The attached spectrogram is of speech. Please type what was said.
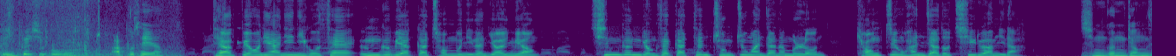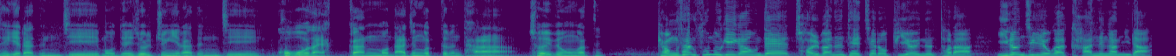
힘 빼시고 아프세요? 대학병원이 아닌 이곳에 응급의학과 전문의는 10명. 심근경색 같은 중증 환자는 물론 경증 환자도 치료합니다. 심근경색이라든지 뭐 뇌졸중이라든지 그거보다 약간 뭐 낮은 것들은 다 저희 병원 같은 병상 20개 가운데 절반은 대체로 비어있는 터라 이런 진료가 가능합니다.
